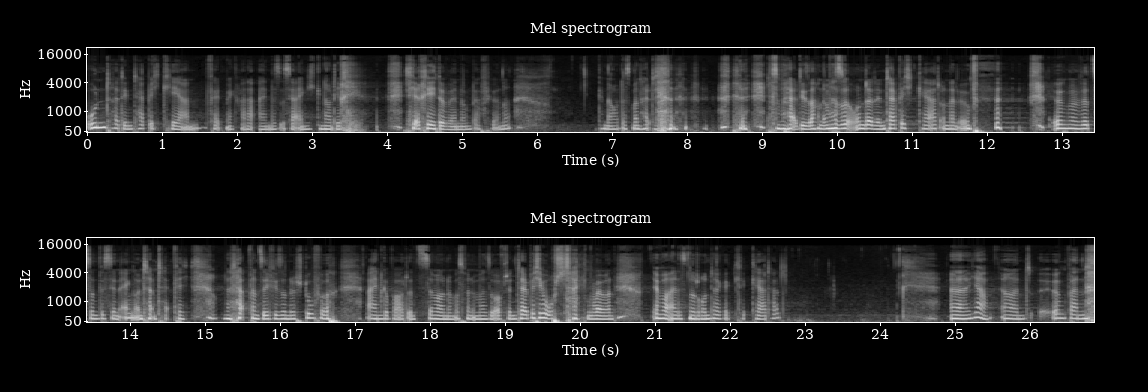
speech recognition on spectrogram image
unter den Teppich kehren, fällt mir gerade ein. Das ist ja eigentlich genau die, Re die Redewendung dafür, ne? Genau, dass man halt, dass man halt die Sachen immer so unter den Teppich kehrt und dann irgendwann irgendwann wird es so ein bisschen eng unterm Teppich. Und dann hat man sich wie so eine Stufe eingebaut ins Zimmer und dann muss man immer so auf den Teppich hochsteigen, weil man immer alles nur drunter gekehrt hat. Äh, ja, und irgendwann,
